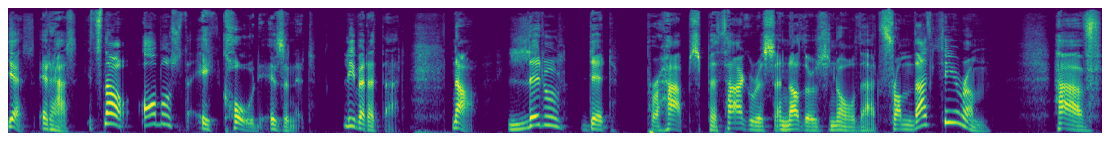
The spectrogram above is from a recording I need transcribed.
Yes, it has. It's now almost a code, isn't it? Leave it at that. Now, little did perhaps Pythagoras and others know that from that theorem have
